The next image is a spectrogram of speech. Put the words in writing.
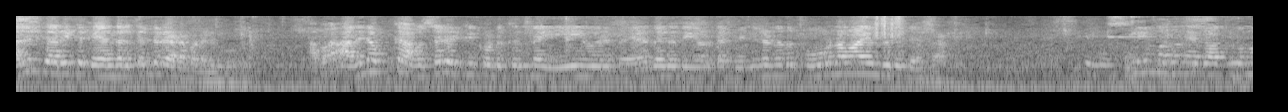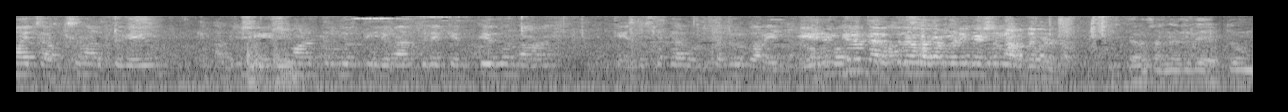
അതിൽ കയറിയിട്ട് കേന്ദ്രത്തിന്റെ ഒരു ഇടപെടൽ പോകും അപ്പൊ അതിനൊക്കെ അവസരം ഒരുക്കി കൊടുക്കുന്ന ഈ ഒരു ഭേദഗതികളുടെ പിന്നിലുള്ളത് പൂർണമായും ദുരുദ്ദേശമാണ്. മുസ്ലിം മത നേതാക്കളുമായി ചർച്ച നടത്തുകയും അതിനുശേഷമാണ് ഇത്തരം ഒരു തീരുമാനത്തിലേക്ക് എത്തിയതെന്നാണ് കേന്ദ്ര സർക്കാർ വൃത്തങ്ങൾ പറയുന്നു ഏതെങ്കിലും തരത്തിലുള്ള കമ്മ്യൂണിക്കേഷൻ നടന്നിട്ടുണ്ടോ? ജനസംഘത്തിലെ ഏറ്റവും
